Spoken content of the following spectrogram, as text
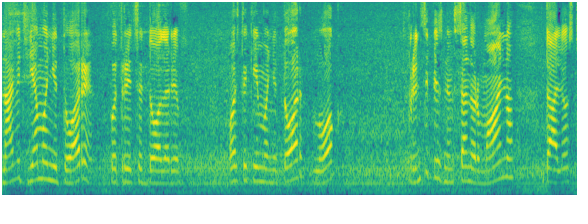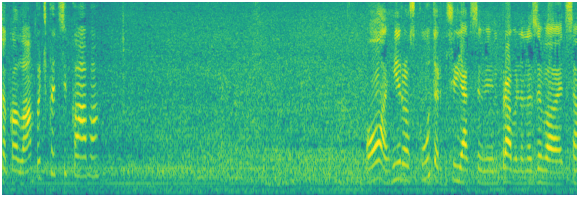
Навіть є монітори по 30 доларів. Ось такий монітор, блок. В принципі, з ним все нормально. Далі ось така лампочка цікава. О, гіроскутер, чи як це він правильно називається.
